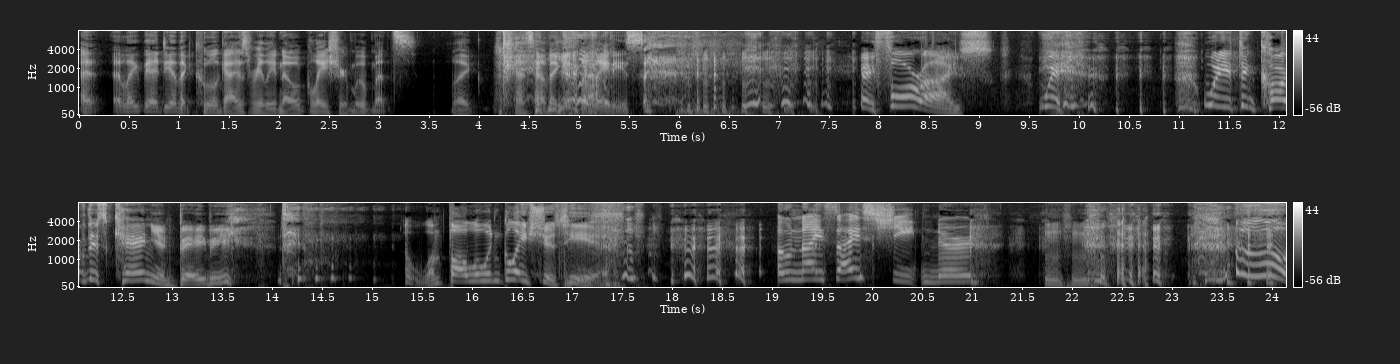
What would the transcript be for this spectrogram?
I, I like the idea that cool guys really know glacier movements. Like that's how they get the ladies. Hey, Four Eyes! Where, what do you think carved this canyon, baby? Oh, I'm following glaciers here. Oh, nice ice sheet, nerd. oh,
